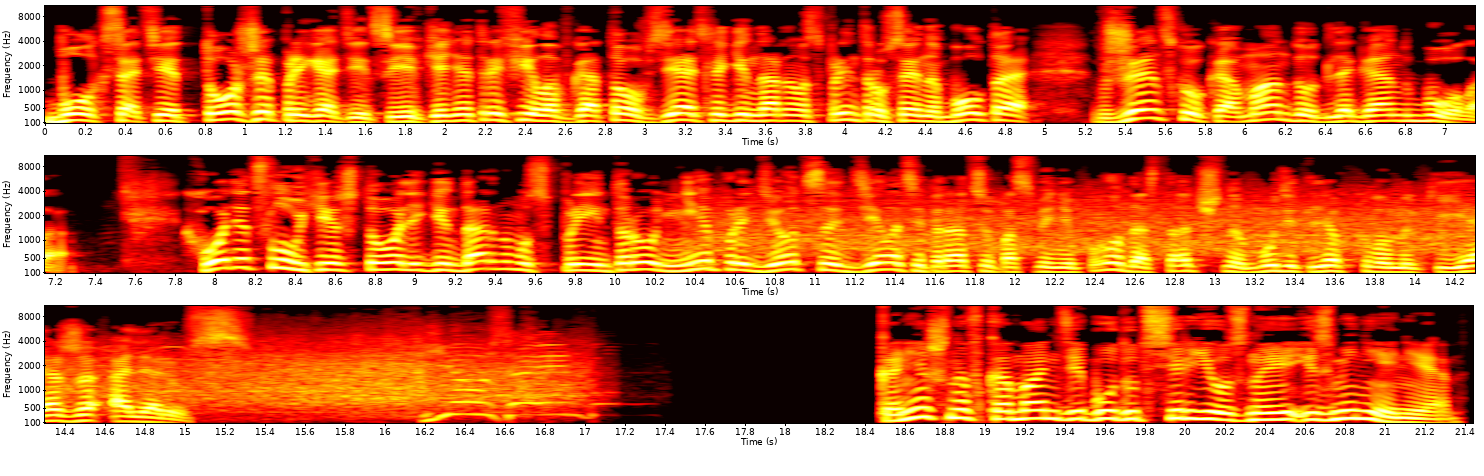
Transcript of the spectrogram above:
Бол, кстати, тоже пригодится. Евгений Трефилов готов взять легендарного спринтера Усейна Болта в женскую команду для гандбола. Ходят слухи, что легендарному спринтеру не придется делать операцию по смене пола, достаточно будет легкого макияжа а-ля Рюс. Конечно, в команде будут серьезные изменения.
